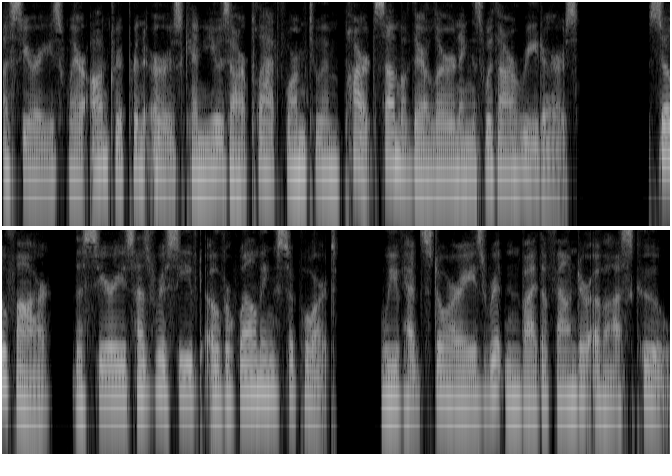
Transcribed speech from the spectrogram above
a series where entrepreneurs can use our platform to impart some of their learnings with our readers. So far, the series has received overwhelming support. We've had stories written by the founder of Usku,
